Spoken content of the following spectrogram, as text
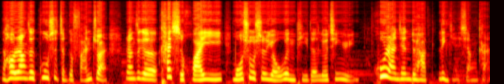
然后让这个故事整个反转，让这个开始怀疑魔术师有问题的刘青云，忽然间对他另眼相看。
